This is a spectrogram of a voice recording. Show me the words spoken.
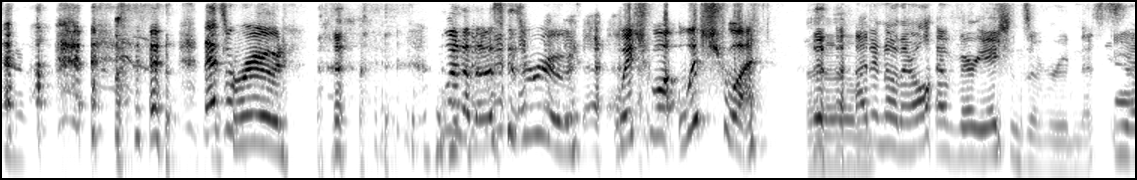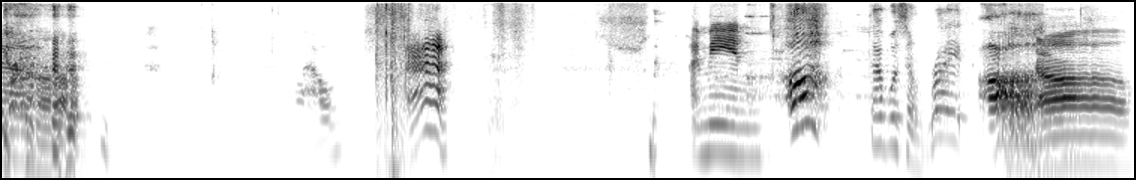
That's rude. One of those is rude. which one? Which one? Um, I don't know. They all have variations of rudeness. Yeah. Wow. Ah. I mean, Oh, that wasn't right. Oh, oh.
